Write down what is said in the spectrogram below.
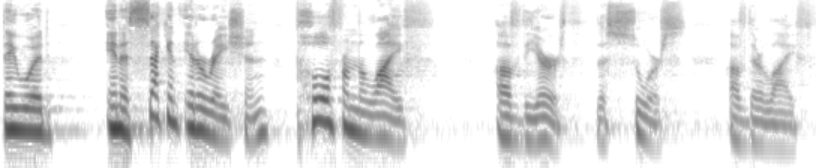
they would, in a second iteration, pull from the life of the earth, the source of their life.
